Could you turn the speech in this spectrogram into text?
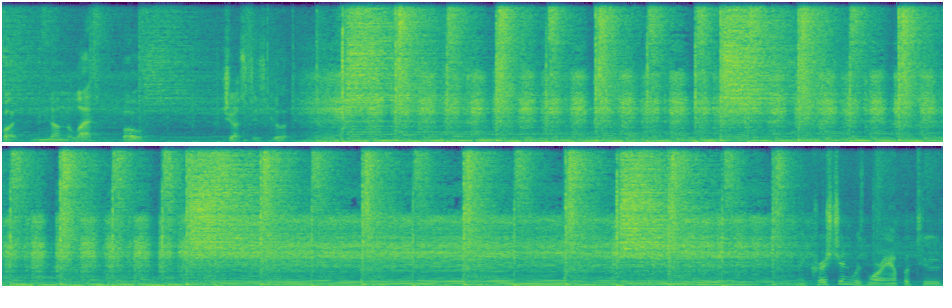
but nonetheless, both just as good. I mean, Christian was more amplitude,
